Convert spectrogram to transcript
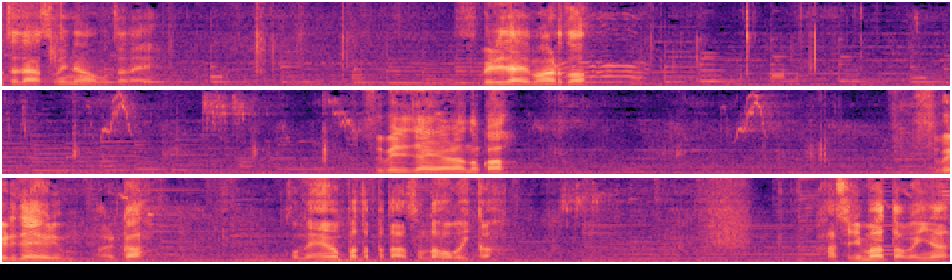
もちゃで遊びなおもちゃで滑り台もあるぞ。滑り台やらんのか？滑り台よりもあれか。この辺をパタパタ遊んだ方がいいか。走り回った方がいいな。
